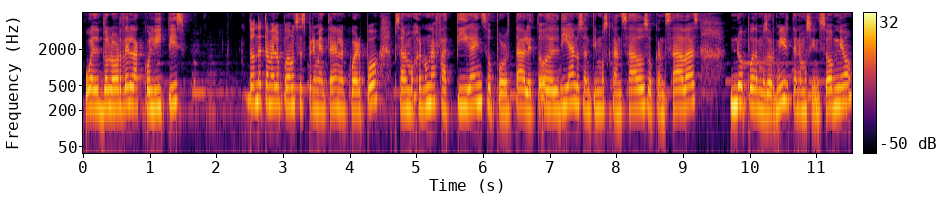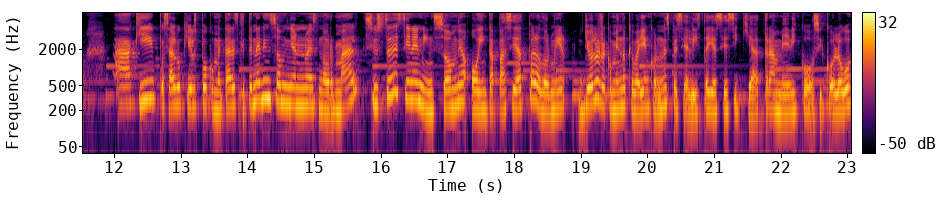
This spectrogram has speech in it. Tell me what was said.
o el dolor de la colitis donde también lo podemos experimentar en el cuerpo, pues a lo mejor una fatiga insoportable. Todo el día nos sentimos cansados o cansadas, no podemos dormir, tenemos insomnio. Aquí, pues algo que yo les puedo comentar es que tener insomnio no es normal. Si ustedes tienen insomnio o incapacidad para dormir, yo les recomiendo que vayan con un especialista, ya sea psiquiatra, médico o psicólogo,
